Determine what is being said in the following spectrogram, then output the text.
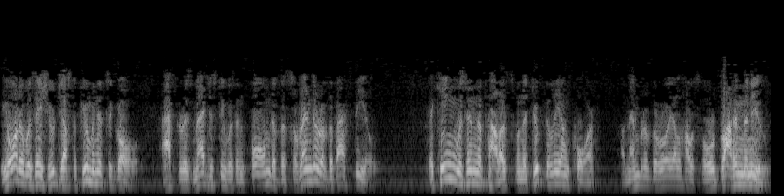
The order was issued just a few minutes ago, after His Majesty was informed of the surrender of the Bastille. The king was in the palace when the Duc de Liancourt, a member of the royal household, brought him the news.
